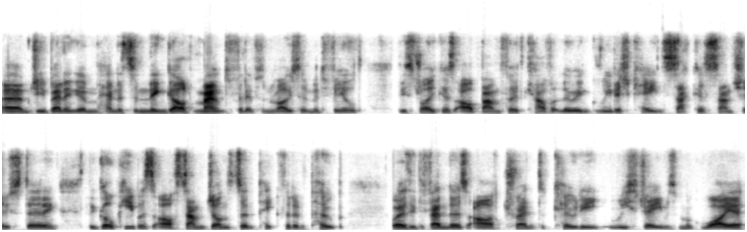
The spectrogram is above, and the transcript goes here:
um, Jude Bellingham, Henderson, Lingard, Mount, Phillips, and Rice in midfield. The strikers are Bamford, Calvert Lewin, Grealish, Kane, Saka, Sancho, Sterling. The goalkeepers are Sam Johnstone, Pickford, and Pope, whereas the defenders are Trent, Coady, Reece James, Maguire,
